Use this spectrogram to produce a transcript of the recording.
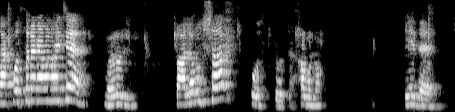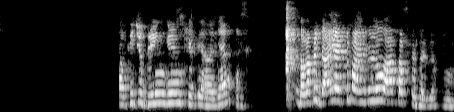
শাক পোস্তটা কেমন হয়েছে? ভালো পালং শাক পোস্তটা। খাব না। খেয়ে দেয় সব কিছু গ্রিন গ্রিন খেতে হয় জানিস? বাবাকে যাই একটু পানি দিলেও আর সব খেয়ে ফেলবে। হুম।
